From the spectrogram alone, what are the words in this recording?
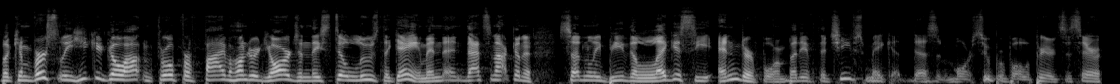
But conversely, he could go out and throw for 500 yards and they still lose the game. And, and that's not going to suddenly be the legacy ender for him. But if the Chiefs make a dozen more Super Bowl appearances, Sarah,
